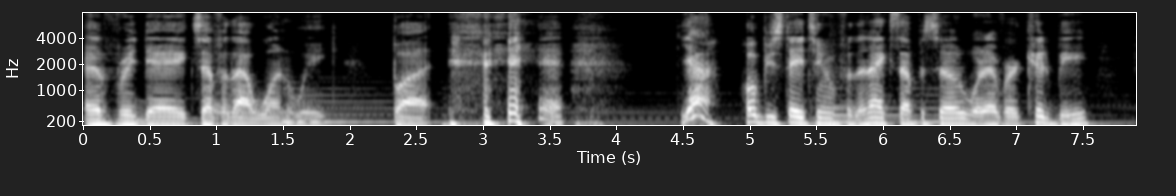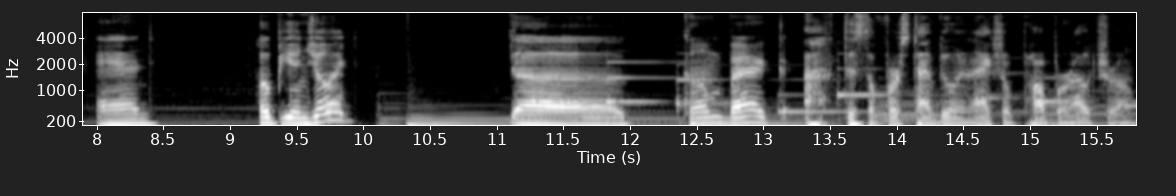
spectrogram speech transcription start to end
every day, except for that one week. But, yeah, hope you stay tuned for the next episode, whatever it could be, and hope you enjoyed. Uh, come back. Uh, this is the first time doing an actual proper outro,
